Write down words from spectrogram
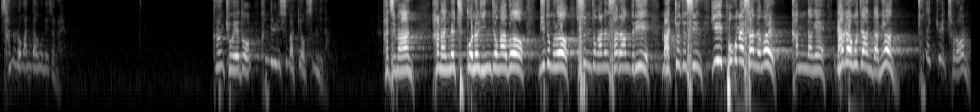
산으로 간다고 그러잖아요. 그런 교회도 흔들릴 수밖에 없습니다. 하지만 하나님의 주권을 인정하고 믿음으로 순종하는 사람들이 맡겨주신 이 복음의 사명을 감당해 나가고자 한다면 초대교회처럼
